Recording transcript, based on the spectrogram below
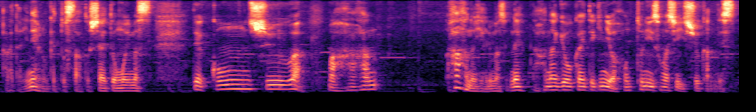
新たにねロケットスタートしたいと思います。で今週は、まあ、母母の日ありますよね花業界的には本当に忙しい1週間です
